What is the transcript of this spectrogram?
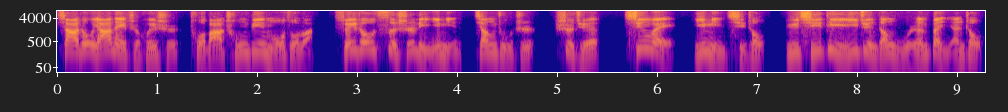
夏州衙内指挥使拓跋崇宾谋作乱，随州刺史李仪敏将助之，事决。兴魏以敏弃州，与其弟仪俊等五人奔延州。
